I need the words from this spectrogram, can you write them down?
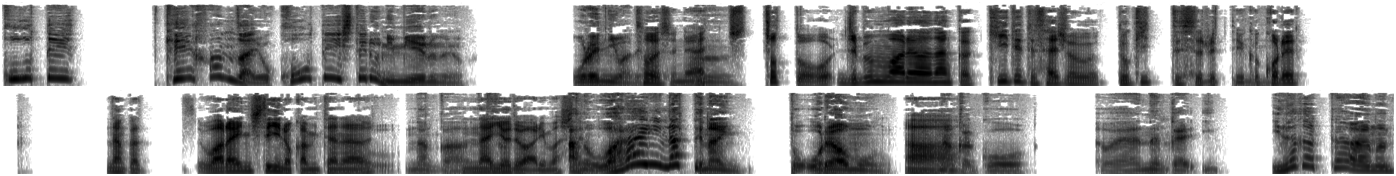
肯定、軽犯罪を肯定してるように見えるのよ。俺にはね。そうですよね、うんちょ。ちょっと、お自分もあれはなんか聞いてて最初ドキッてするっていうか、うんこれ、なんか、笑いにしていいのかみたいななんか、内容ではありましたよあの、笑いになってないと俺は思うの。あーなんかこう、えーなんかい、いなかった？あの、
